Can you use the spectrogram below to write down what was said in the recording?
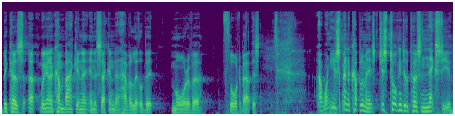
because uh, we're going to come back in a, in a second and have a little bit more of a thought about this. I want you to spend a couple of minutes just talking to the person next to you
